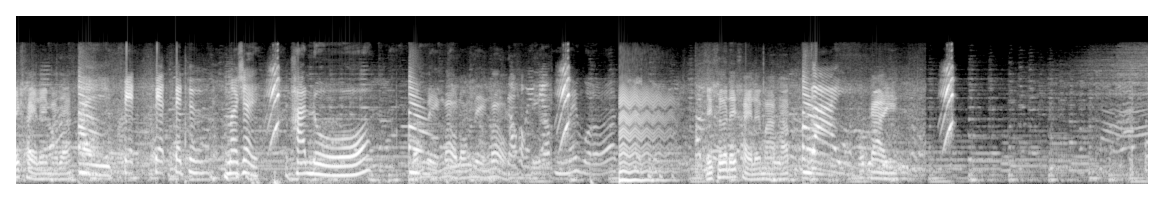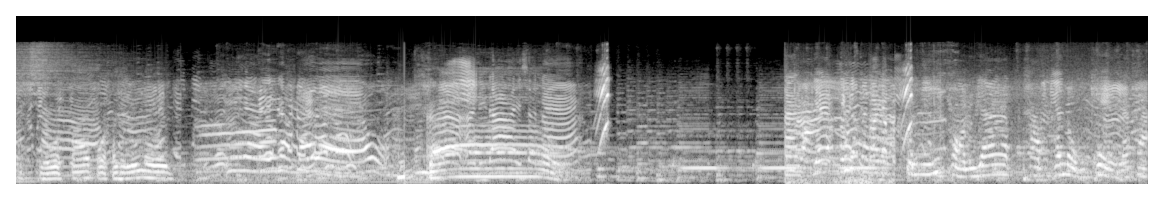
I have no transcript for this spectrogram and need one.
ได้ไข่อะไรมาจ๊ะไข่เป็ดเป็ดเป็ดไม่ใช่ฮัลโหลร้องเพลงเปล่าร้องเพลงเปล่าไม่เวิร์กเอเคอร์ได้ไข่อะไรมาครับ ไก่ไก่โอ้ตายปวดไปทางนู้นเลยทำได้แล้วอ่าอันนี้ได้ชนะแยกแยกไปกับวันนี้ขออนุญาต ทำขนมเข่งนะคะ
